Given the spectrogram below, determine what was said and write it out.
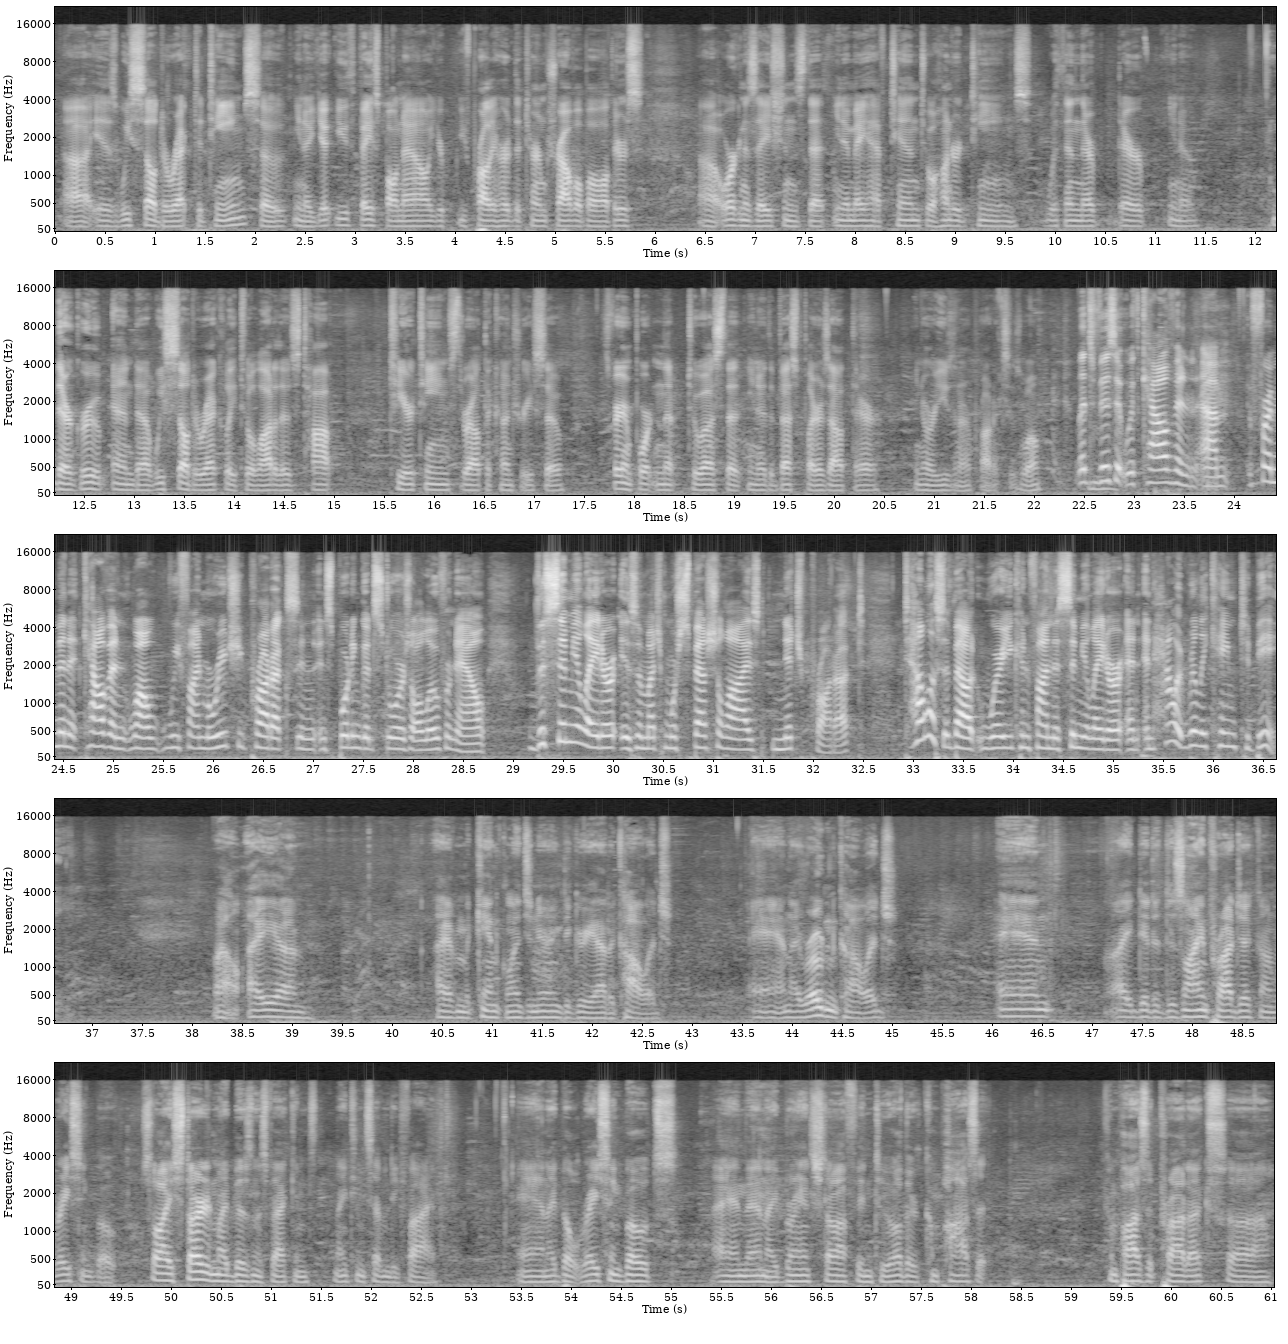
Uh, is we sell direct to teams. So you know, youth baseball now. you have probably heard the term travel ball. There's uh, organizations that you know may have 10 to 100 teams within their their you know their group, and uh, we sell directly to a lot of those top tier teams throughout the country. So it's very important that to us that you know the best players out there you know are using our products as well. Let's visit with Calvin um, for a minute. Calvin, while we find Marucci products in, in sporting goods stores all over now, the simulator is a much more specialized niche product. Tell us about where you can find the simulator and, and how it really came to be. Well, I um, I have a mechanical engineering degree out of college, and I rode in college, and I did a design project on racing boat. So I started my business back in 1975, and I built racing boats, and then I branched off into other composite composite products. Uh,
